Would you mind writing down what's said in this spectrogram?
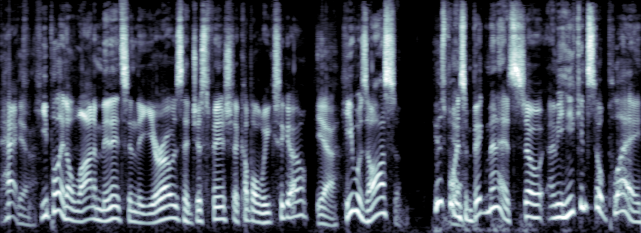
heck, Yeah. he played a lot of minutes in the Euros that just finished a couple weeks ago. Yeah. He was awesome. He was playing some big minutes. So, I mean, he can still play.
